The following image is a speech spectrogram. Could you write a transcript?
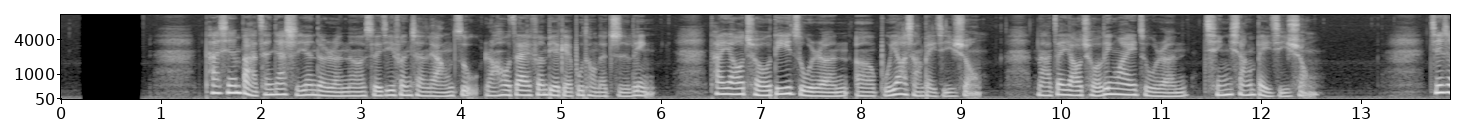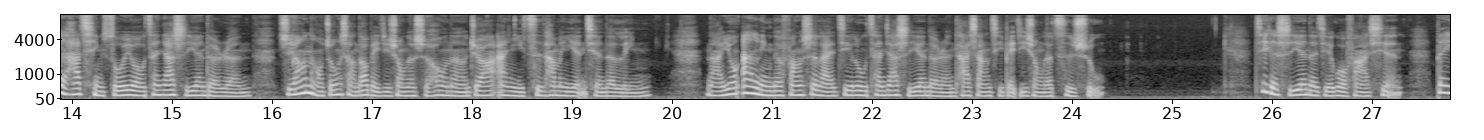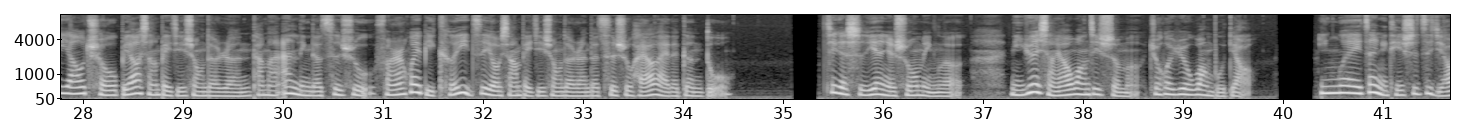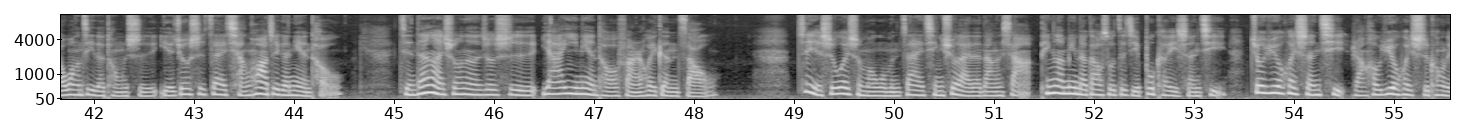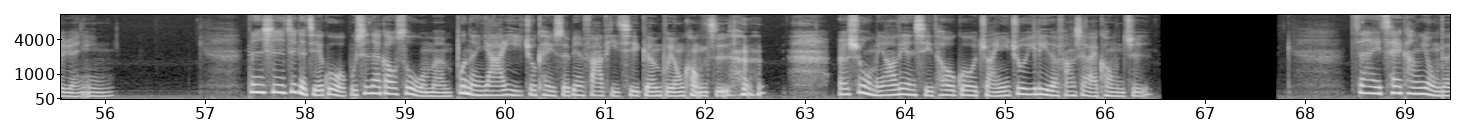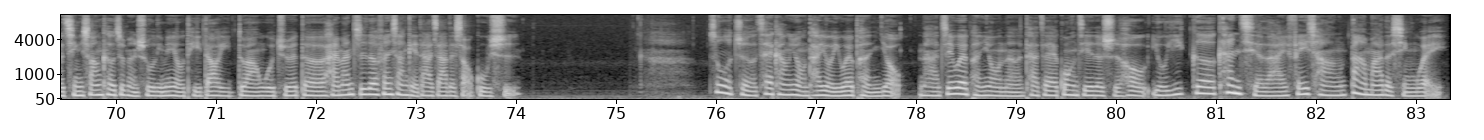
他先把参加实验的人呢随机分成两组，然后再分别给不同的指令。他要求第一组人呃不要想北极熊，那再要求另外一组人请想北极熊。接着他请所有参加实验的人，只要脑中想到北极熊的时候呢，就要按一次他们眼前的铃。那用按铃的方式来记录参加实验的人他想起北极熊的次数。这个实验的结果发现，被要求不要想北极熊的人，他们按铃的次数反而会比可以自由想北极熊的人的次数还要来得更多。这个实验也说明了，你越想要忘记什么，就会越忘不掉，因为在你提示自己要忘记的同时，也就是在强化这个念头。简单来说呢，就是压抑念头反而会更糟。这也是为什么我们在情绪来的当下，拼了命的告诉自己不可以生气，就越会生气，然后越会失控的原因。但是这个结果不是在告诉我们不能压抑就可以随便发脾气跟不用控制，而是我们要练习透过转移注意力的方式来控制。在蔡康永的《情商课》这本书里面有提到一段，我觉得还蛮值得分享给大家的小故事。作者蔡康永，他有一位朋友。那这位朋友呢，他在逛街的时候有一个看起来非常大妈的行为，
